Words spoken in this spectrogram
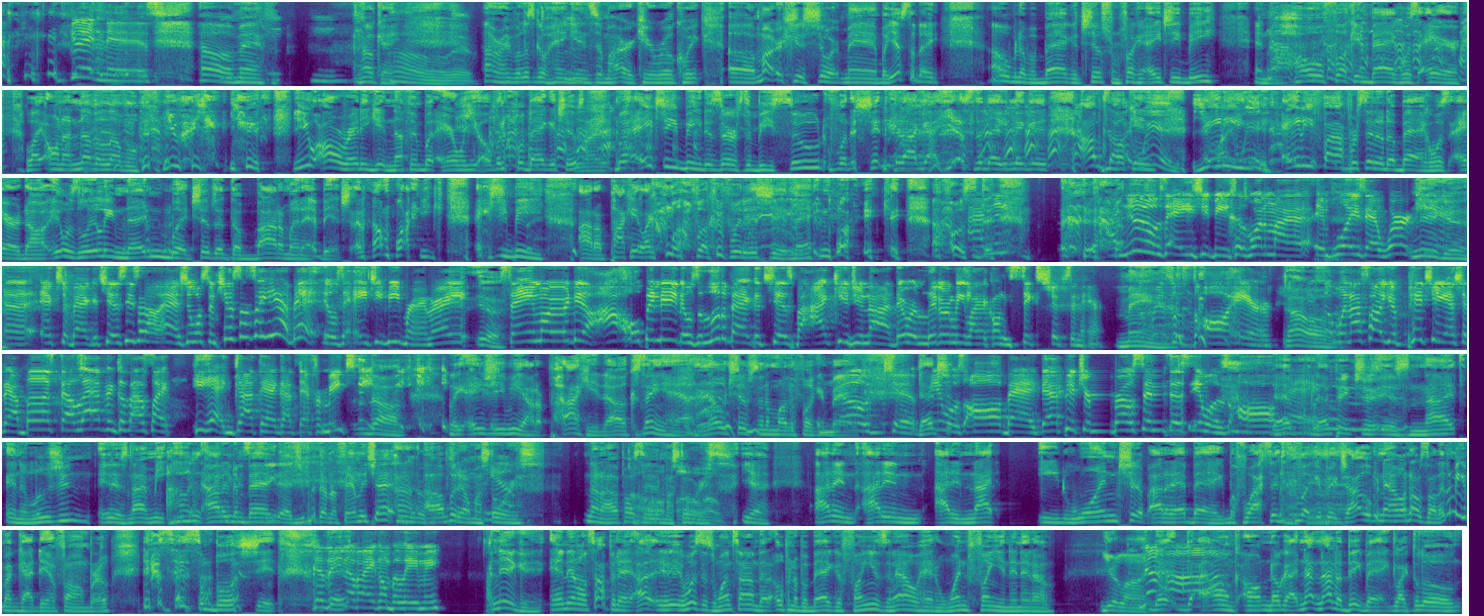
Goodness. Oh man. Okay. Oh. All right, well, let's go ahead and get into my irk here real quick. Uh, my irk is short, man. But yesterday, I opened up a bag of chips from fucking HEB, and the whole fucking bag was air. Like on another level, you you you already get nothing but air when you open up a bag of chips. But HEB deserves to be sued for the shit that I got yesterday, nigga. I'm talking win. You might win. 85 percent of the bag was air, dog. It was literally nothing but chips at the bottom of that bitch. And I'm like, HEB out of pocket like a motherfucker for this shit, man. Like, I was, I I knew it was HEB because one of my employees at work Nigga. had uh, extra bag of chips. He said, "Oh, Ash, you want some chips?" I said, "Yeah, I bet." It was an HEB brand, right? Yeah. Same ordeal. I opened it. It was a little bag of chips, but I kid you not, there were literally like only six chips in there. Man. the rest was all air. So when I saw your picture yesterday, I bust out laughing because I was like, "He had got that, got that from HEB." dog, like HEB out of pocket, dog, because they ain't had no chips in the motherfucking bag. No chips. That it chi- was all bag. That picture bro sent us, it was all That, bag. that picture is not an illusion. It is not me oh, I eating didn't out of the bag. that. Did you put that on a family chat? Huh, put I'll put it on my stories. No, no, I posted it in Oh, my oh, oh stories. Oh. Yeah. I didn't, I didn't, I did not eat one chip out of that bag before I took the fucking picture. I opened that hole and I was like, let me get my goddamn phone, bro. This is some bullshit. Because ain't nobody gonna believe me. Nigga. And then on top of that, I, it, it was this one time that I opened up a bag of Funyuns and that hoe had one Funyun in it. Oh, You're lying. No. that, that- I, don't, I don't know, guy. Not not a big bag, like the little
